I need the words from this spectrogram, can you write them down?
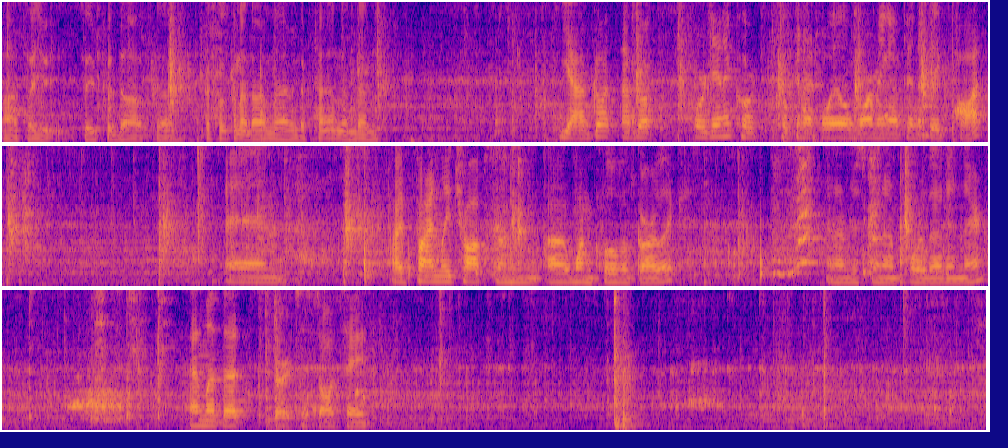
Uh, so you, so you put the, the, the coconut oil now in the pan, and then Yeah, I've got I've got organic co- coconut oil warming up in a big pot, and I've finally chopped some uh, one clove of garlic, and I'm just gonna pour that in there, and let that start to saute.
